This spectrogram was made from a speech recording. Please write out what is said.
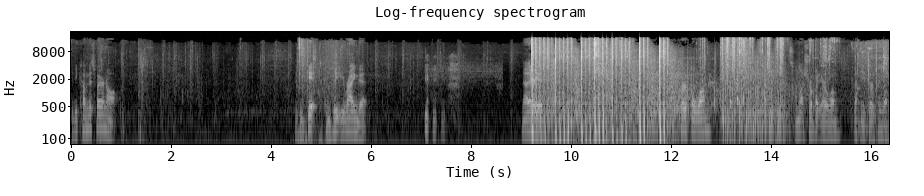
Did he come this way or not? Has he dipped completely round it? no, there he is. Purple one. I'm not sure about the other one. Definitely purple one.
